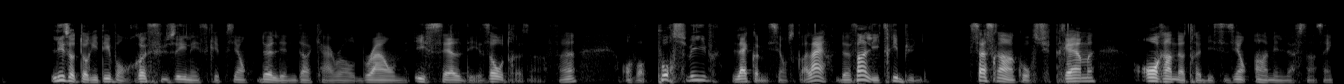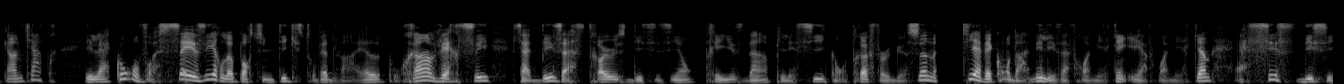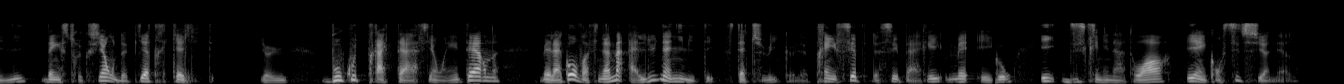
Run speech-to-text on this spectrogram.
Les autorités vont refuser l'inscription de Linda Carroll Brown et celle des autres enfants. On va poursuivre la commission scolaire devant les tribunaux. Ça sera en Cour suprême. On rend notre décision en 1954 et la Cour va saisir l'opportunité qui se trouvait devant elle pour renverser sa désastreuse décision prise dans Plessis contre Ferguson qui avait condamné les Afro-Américains et Afro-Américaines à six décennies d'instruction de piètre qualité. Il y a eu beaucoup de tractations internes, mais la Cour va finalement à l'unanimité statuer que le principe de séparer mais égaux est discriminatoire et inconstitutionnel.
